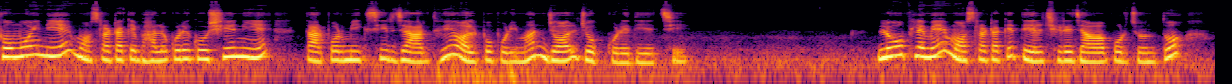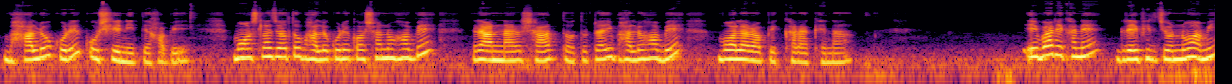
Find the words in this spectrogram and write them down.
সময় নিয়ে মশলাটাকে ভালো করে কষিয়ে নিয়ে তারপর মিক্সির জার ধুয়ে অল্প পরিমাণ জল যোগ করে দিয়েছি। লো ফ্লেমে মশলাটাকে তেল ছেড়ে যাওয়া পর্যন্ত ভালো করে কষিয়ে নিতে হবে। মশলা যত ভালো করে কষানো হবে, রান্নার স্বাদ ততটাই ভালো হবে বলার অপেক্ষা রাখে না। এবার এখানে গ্রেভির জন্য আমি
